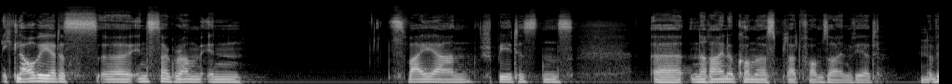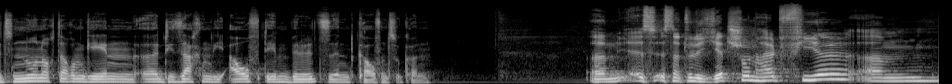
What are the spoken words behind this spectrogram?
Ich glaube ja, dass äh, Instagram in zwei Jahren spätestens äh, eine reine Commerce-Plattform sein wird. Da wird es nur noch darum gehen, äh, die Sachen, die auf dem Bild sind, kaufen zu können. Ähm, es ist natürlich jetzt schon halt viel. Ähm,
